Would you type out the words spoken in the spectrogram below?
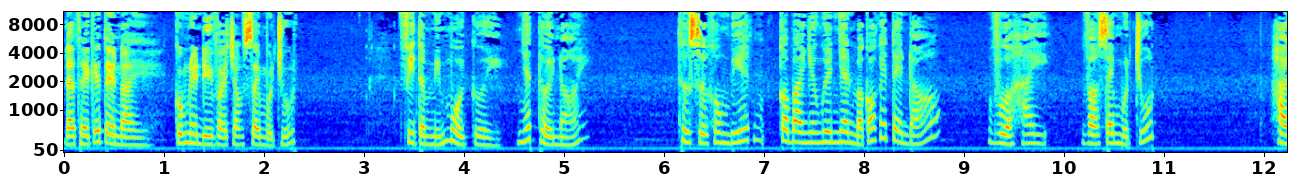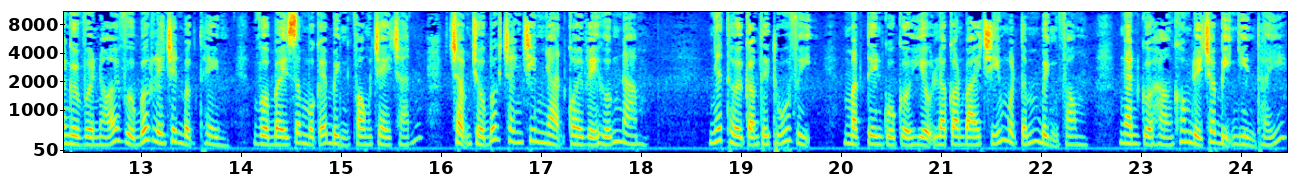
Đã thấy cái tên này, cũng nên đi vào trong xem một chút phi tầm mím môi cười, nhất thời nói. Thực sự không biết có bao nhiêu nguyên nhân mà có cái tên đó. Vừa hay, vào xem một chút. Hai người vừa nói vừa bước lên trên bậc thềm, vừa bày ra một cái bình phong che chắn, chạm trổ bức tranh chim nhạn quay về hướng nam. Nhất thời cảm thấy thú vị, mặt tiền của cửa hiệu là còn bài trí một tấm bình phong, ngăn cửa hàng không để cho bị nhìn thấy,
